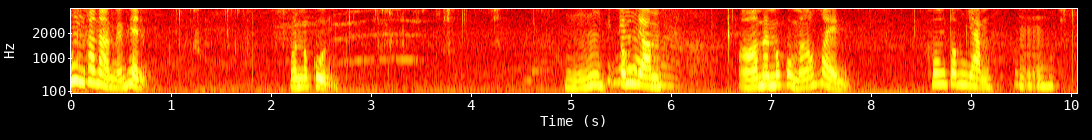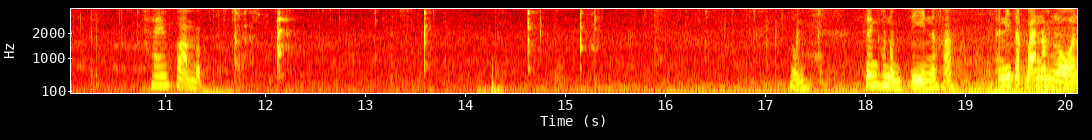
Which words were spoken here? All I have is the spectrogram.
มขนาดไม่เผ็ดมันมะกรูดอืมต้มยำ อ๋อใบมะกรูดมันต้องใส่เครื่องต้มยำอืมให้ความแบบขนมเส้นขนมจีนนะคะ อันนี้จากบ้านน้ำร้อน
